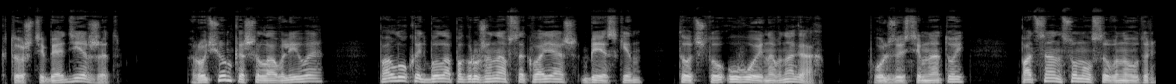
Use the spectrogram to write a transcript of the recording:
Кто ж тебя держит?» Ручонка шаловливая, по локоть была погружена в саквояж Бескин, тот, что у воина в ногах. Пользуясь темнотой, пацан сунулся внутрь,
